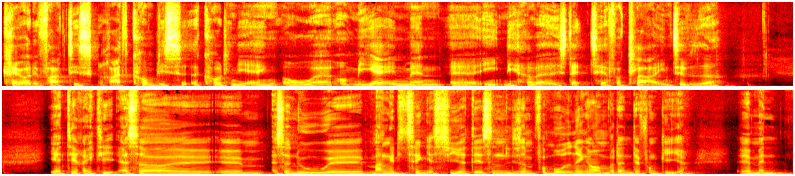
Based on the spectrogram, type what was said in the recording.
kræver det faktisk ret kompliceret koordinering, og, øh, og mere end man øh, egentlig har været i stand til at forklare indtil videre. Ja, det er rigtigt. Altså, øh, øh, altså nu, øh, mange af de ting, jeg siger, det er sådan ligesom formodninger om, hvordan det fungerer. Øh, men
